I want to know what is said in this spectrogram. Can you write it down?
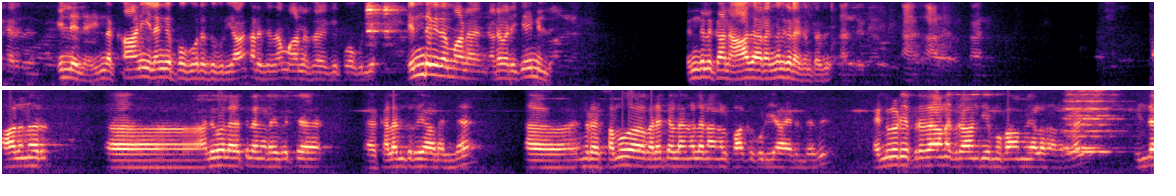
கருதுகிறீர்கள் இல்ல இல்ல. இந்த காணி இலங்கை போக்குவரத்துக்குரிய கடைசி தான் மாநில சபைக்கு போகக்கூடிய எந்த விதமான நடவடிக்கையும் இல்லை. எங்களுக்கான ஆதாரங்கள் கிடக்கின்றது. ஆளுநர் அலுவலகத்தில் நடைபெற்ற கலந்துரையாடலில் எங்களோட சமூக வலைத்தளங்களில் நாங்கள் பார்க்கக்கூடியதாக இருந்தது. எங்களுடைய பிரதான பிராந்திய முகாமையாளர் அவர்கள் இந்த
